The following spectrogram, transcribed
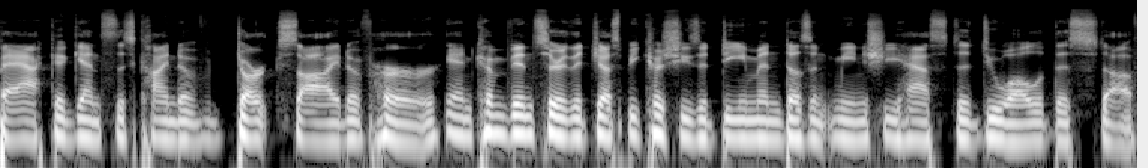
back against this kind of dark side of her and convince her that just because she's a demon doesn't mean she has to do all of this stuff.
